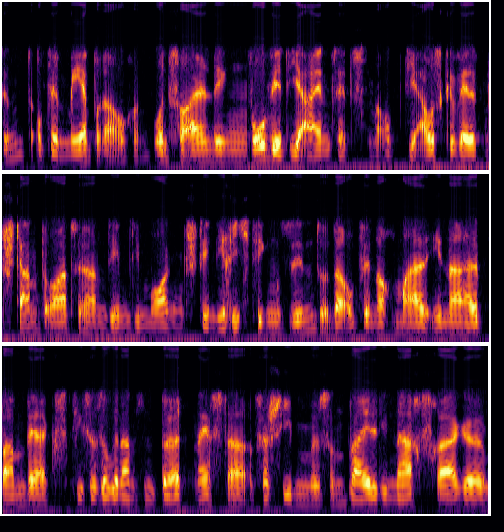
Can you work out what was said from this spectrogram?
sind, ob wir mehr brauchen und vor allen Dingen, wo wir die einsetzen, ob die ausgewählten Standorte, an denen die morgen stehen, die richtigen sind oder ob wir nochmal innerhalb Bambergs diese sogenannten Bird-Nester verschieben müssen, weil die Nachfrage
